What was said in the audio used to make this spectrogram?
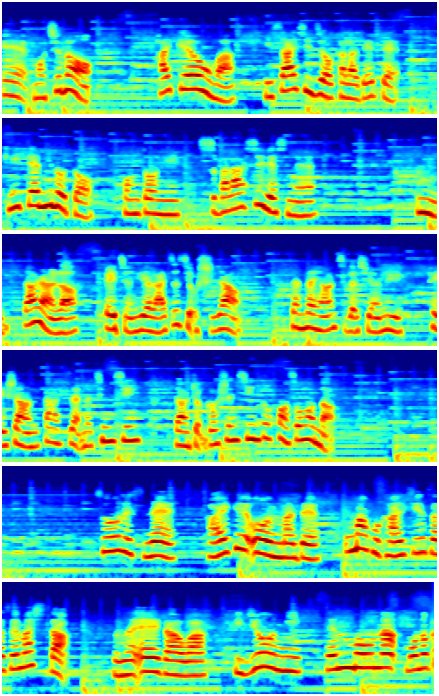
ええ、もちろん。背景音は被災市場から出て聞いてみると本当に素晴らしいですね。嗯，当然了，背景乐来自久石让，淡淡扬起的旋律配上大自然的清新，让整个身心都放松了呢。 そうですね。背景音までうまく感心させました。この映画は非常に変貌な物語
